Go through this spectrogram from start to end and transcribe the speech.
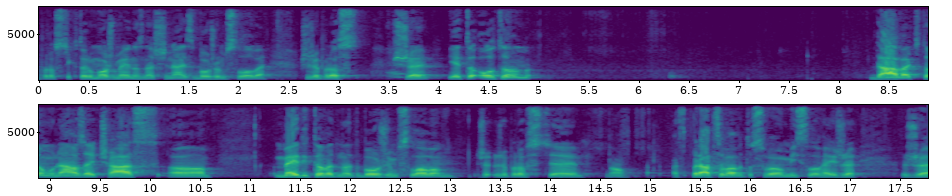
proste, ktorú môžeme jednoznačne nájsť v Božom slove. Čiže proste, že je to o tom, dávať tomu naozaj čas, uh, meditovať nad Božím slovom, že, že proste, no, a spracovať to svojou myslou, hej, že, že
